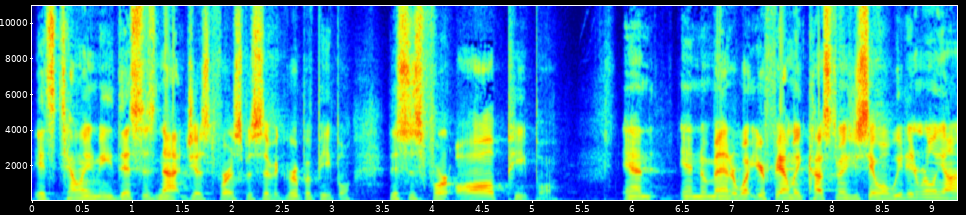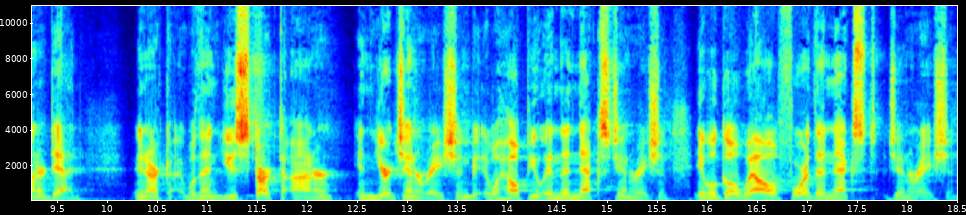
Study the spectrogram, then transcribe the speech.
it's telling me this is not just for a specific group of people, this is for all people. And, and no matter what your family custom is, you say, well, we didn't really honor dad in our, well, then you start to honor in your generation. It will help you in the next generation. It will go well for the next generation,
